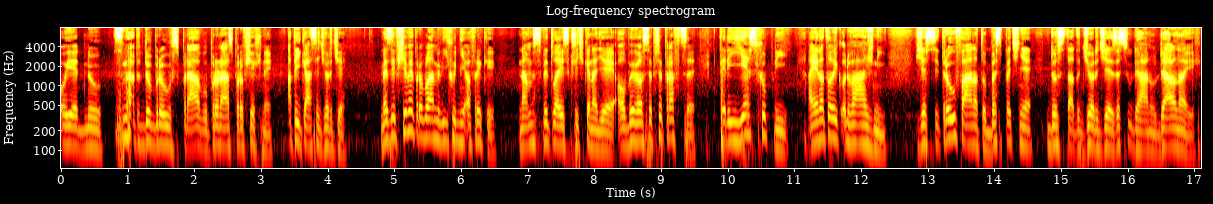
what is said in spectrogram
o jednu snad dobrou zprávu pro nás, pro všechny. A týká se George. Mezi všemi problémy východní Afriky nám světla je skřička naděje a objevil se přepravce, který je schopný a je natolik odvážný, že si troufá na to bezpečně dostat George ze Sudánu dál na jich.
